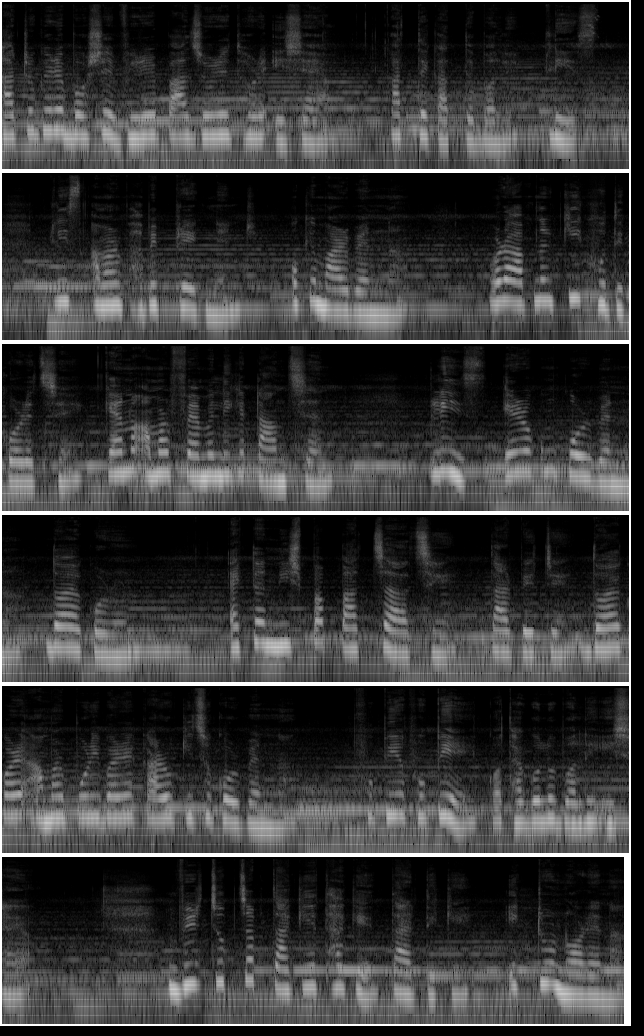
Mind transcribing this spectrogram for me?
হাঁটু গেড়ে বসে ভিড়ের পা জড়িয়ে ধরে ঈশায়া কাঁদতে কাঁদতে বলে, প্লিজ প্লিজ আমার ভাবি প্রেগনেন্ট। ওকে মারবেন না। ওরা আপনার কি ক্ষতি করেছে? কেন আমার ফ্যামিলিকে টানছেন? প্লিজ, এরকম করবেন না। দয়া করুন। একটা নিষ্পাপ বাচ্চা আছে তার পেটে। দয়া করে আমার পরিবারের কারও কিছু করবেন না। ফুপিয়ে ফুপিয়ে কথাগুলো বলে ঈশায়া বীর চুপচাপ তাকিয়ে থাকে তার দিকে। একটু নড়ে না।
